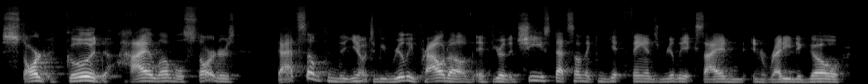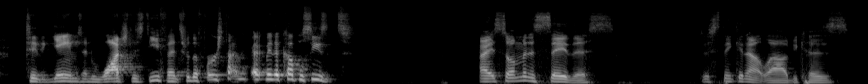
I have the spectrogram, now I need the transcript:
start good high level starters, that's something to you know to be really proud of. If you're the Chiefs, that's something that can get fans really excited and ready to go to the games and watch this defense for the first time in a couple seasons. All right, so I'm going to say this, just thinking out loud because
